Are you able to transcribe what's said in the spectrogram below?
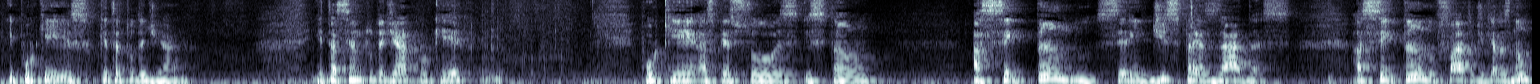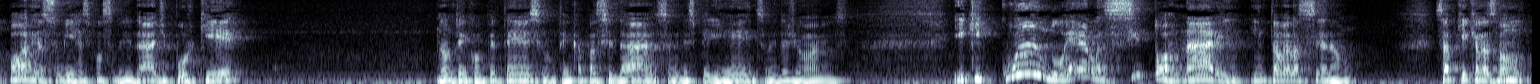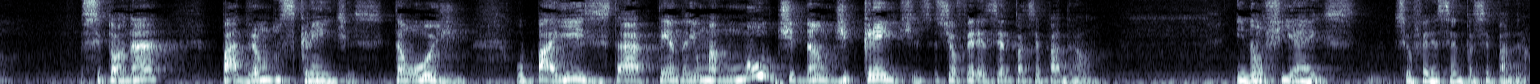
E por que isso? Porque está tudo adiado. E está sendo tudo adiado por quê? Porque as pessoas estão aceitando serem desprezadas, aceitando o fato de que elas não podem assumir responsabilidade porque não têm competência, não têm capacidade, são inexperientes, são ainda jovens e que quando elas se tornarem, então elas serão. Sabe o que, que elas vão se tornar? Padrão dos crentes. Então hoje, o país está tendo aí uma multidão de crentes se oferecendo para ser padrão. E não fiéis se oferecendo para ser padrão.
